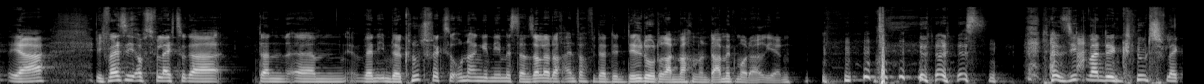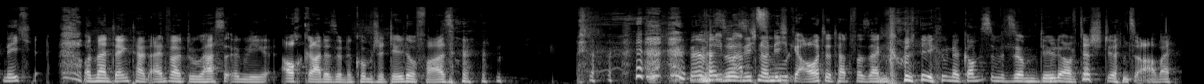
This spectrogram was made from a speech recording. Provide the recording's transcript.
ja, ich weiß nicht, ob es vielleicht sogar dann, ähm, wenn ihm der Knutschfleck so unangenehm ist, dann soll er doch einfach wieder den Dildo dran machen und damit moderieren. dann, ist, dann sieht man den Knutschfleck nicht und man denkt halt einfach, du hast irgendwie auch gerade so eine komische Dildo-Phase. wenn man so sich noch nicht geoutet hat vor seinen Kollegen, dann kommst du mit so einem Dildo auf der Stirn zur Arbeit.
